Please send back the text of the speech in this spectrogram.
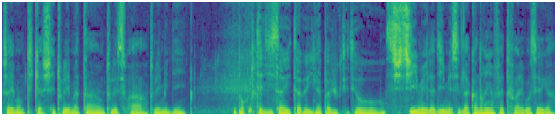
J'avais mon petit cachet tous les matins, ou tous les soirs, tous les midis. Et pourquoi il t'a dit ça? Il t'a il a pas vu que t'étais au. Si, si, mais il a dit, mais c'est de la connerie en fait, faut aller bosser les gars.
